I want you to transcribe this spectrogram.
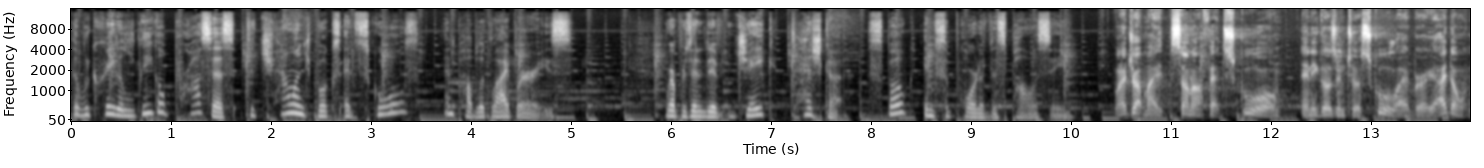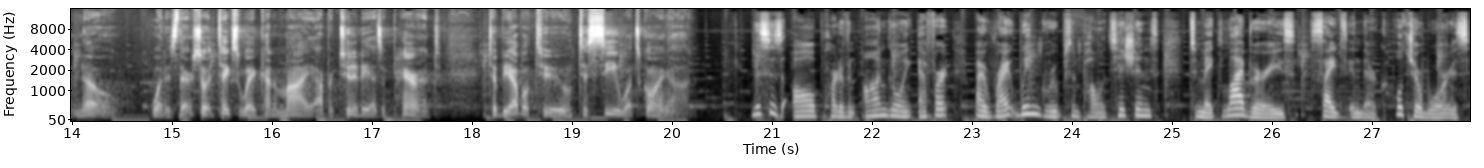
that would create a legal process to challenge books at schools and public libraries. Representative Jake Teshka spoke in support of this policy. When I drop my son off at school and he goes into a school library, I don't know what is there. So it takes away kind of my opportunity as a parent to be able to to see what's going on. This is all part of an ongoing effort by right wing groups and politicians to make libraries sites in their culture wars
